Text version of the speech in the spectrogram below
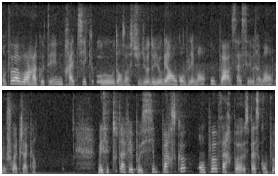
On peut avoir à côté une pratique dans un studio de yoga en complément ou pas, ça c'est vraiment le choix de chacun. Mais c'est tout à fait possible parce que on peut faire pause parce qu'on peut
